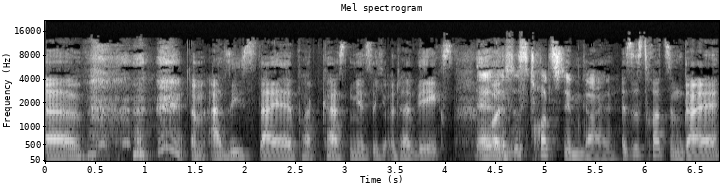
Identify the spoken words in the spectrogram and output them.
äh, im Assi-Style Podcast-mäßig unterwegs. Äh, es ist trotzdem geil. Es ist trotzdem geil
